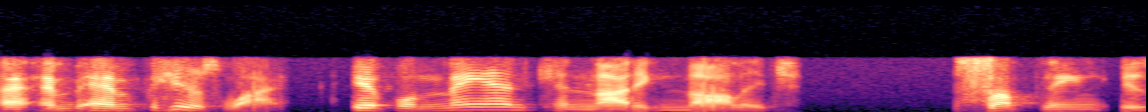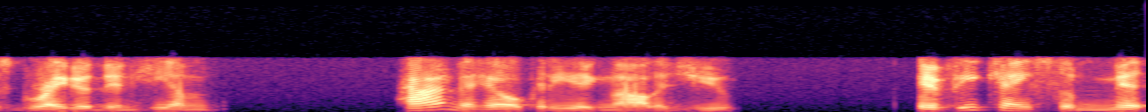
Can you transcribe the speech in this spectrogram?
And, and here's why: if a man cannot acknowledge something is greater than him, how in the hell could he acknowledge you? If he can't submit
